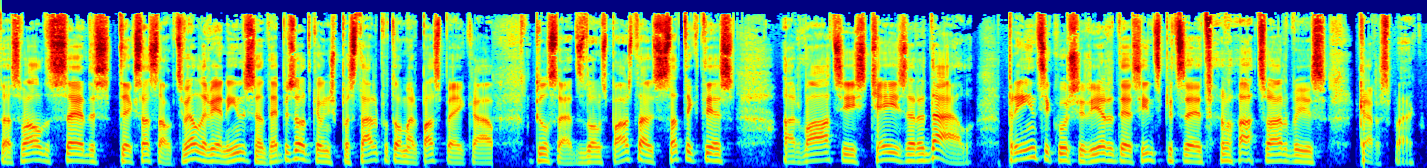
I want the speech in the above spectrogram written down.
tās valdes sēdes tiek sasaukts. Vēl ir viena interesanta epizode, ka viņš pa starpu tomēr paspēja kā pilsētas domas pārstāvis satikties ar Vācijas ķeizara dēlu, princi, kurš ir ieradies inspicēt Vācu armijas karaspēku.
